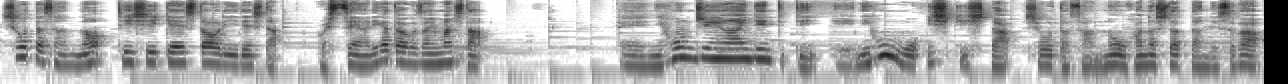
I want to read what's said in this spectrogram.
翔太さんの TCK ストーリーでした。ご出演ありがとうございました。えー、日本人アイデンティティ、えー、日本を意識した翔太さんのお話だったんですが、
